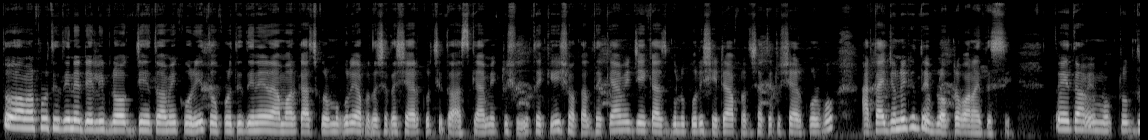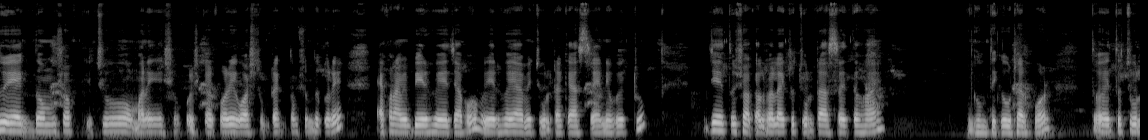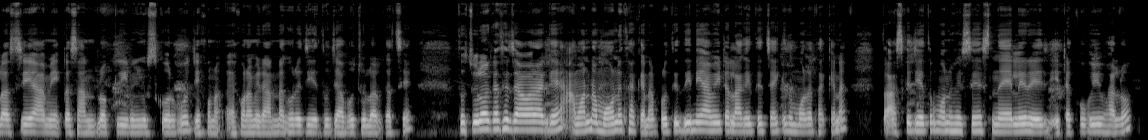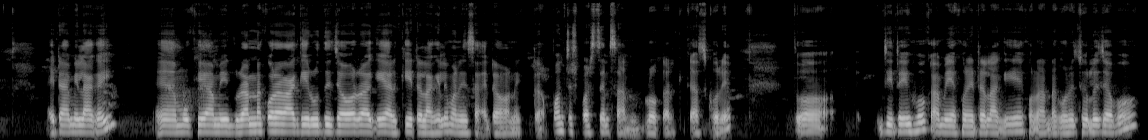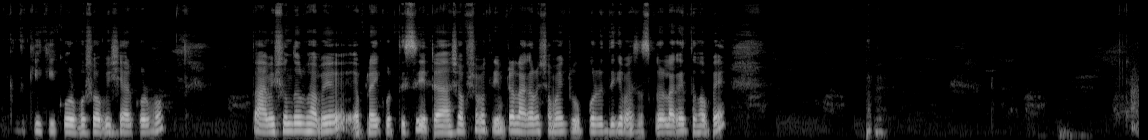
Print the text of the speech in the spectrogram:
তো আমার প্রতিদিনের ডেলি ব্লগ যেহেতু আমি করি, তো প্রতিদিনের আমার কাজকর্মগুলি আপনাদের সাথে শেয়ার করছি। তো আজকে আমি একটু শুরু থেকেই, সকাল থেকে আমি যে কাজগুলো করি সেটা আপনাদের সাথে একটু শেয়ার করব। আর তাই জন্যই কিন্তু এই ব্লগটা বানাইতেছি। তো এই তো আমি মুখ টুক ধুয়ে একদম সব কিছু মানে সব পরিষ্কার করে ওয়াশরুমটা একদম সুন্দর করে এখন আমি বের হয়ে যাব। বের হয়ে আমি চুলটাকে আশ্রয় নেব একটু। যেহেতু সকালবেলা একটু চুলটা আশ্রাইতে হয় ঘুম থেকে ওঠার পর। তো এই তো চুল আশ্রিয়ে আমি একটা সানব্লক ক্রিম ইউজ করব। যখন, এখন আমি রান্নাঘরে যেহেতু যাব চুলার কাছে। তো চুলার কাছে যাওয়ার আগে আমার না মনে থাকে না, প্রতিদিনই আমি এটা লাগাইতে চাই কিন্তু মনে থাকে না। তো আজকে যেহেতু মনে হয়েছে স্নেলের এটা খুবই ভালো, এটা আমি লাগাই। মুখে আমি রান্না করার আগে, রোদে যাওয়ার আগে আর কি এটা লাগালে মানে এটা অনেকটা পঞ্চাশ পার্সেন্ট সানব্লক আর কি কাজ করে। তো যেটাই হোক আমি এখন এটা লাগিয়ে এখন রান্নাঘরে চলে যাব। কি কি করব, সবই শেয়ার করব। তা আমি সুন্দরভাবে অ্যাপ্লাই করতেছি। এটা সবসময় ক্রিমটা লাগানোর সময় একটু উপরের দিকে ম্যাসাজ করে লাগাইতে হবে।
